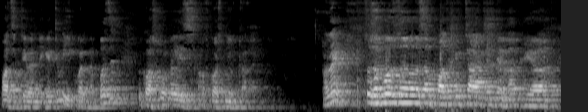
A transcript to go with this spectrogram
Positive and negative equal and opposite because total is of course neutral. Alright, so suppose uh, some positive charge is developed here,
